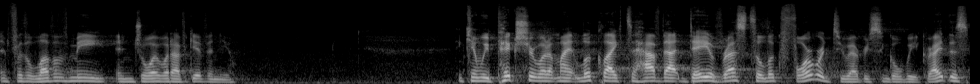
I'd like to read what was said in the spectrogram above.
and for the love of me, enjoy what I've given you. And can we picture what it might look like to have that day of rest to look forward to every single week, right? This,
